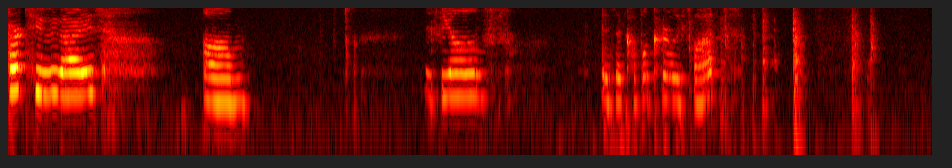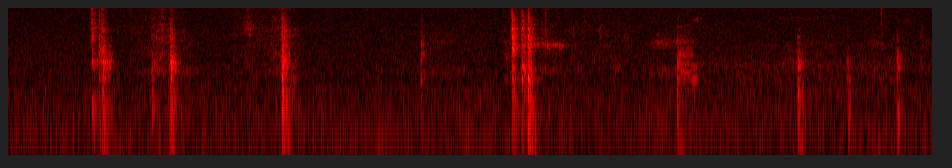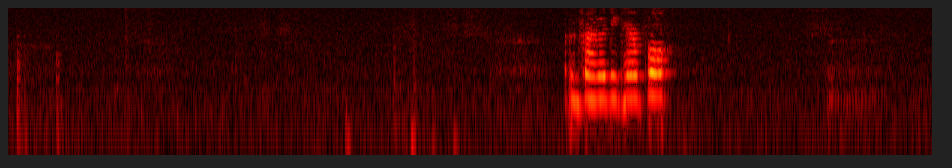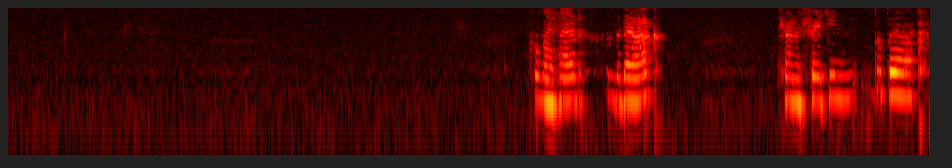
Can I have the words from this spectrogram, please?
part two, guys. Um, it feels there's a couple curly spots. I'm trying to be careful. For my head in the back. Trying to straighten the back.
